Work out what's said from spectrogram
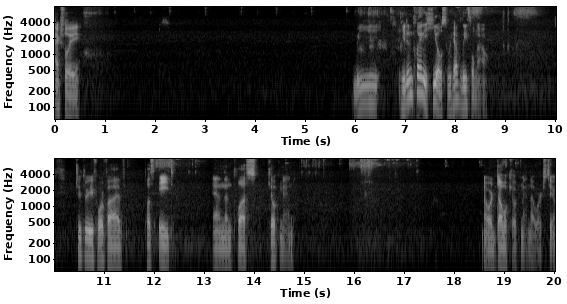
Actually, we he didn't play any heals, so we have lethal now. Two, three, four, five, plus eight, and then plus kill command. or double kill command, that works too.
